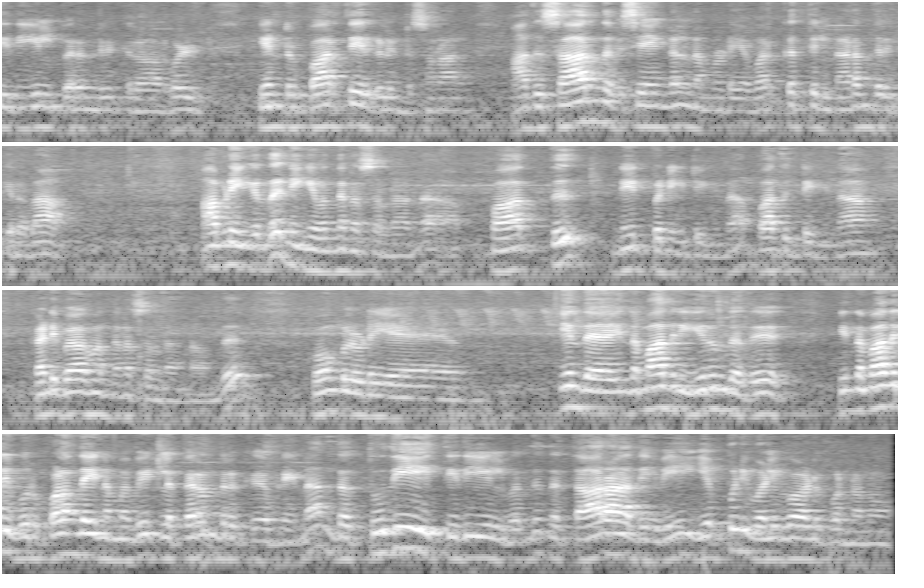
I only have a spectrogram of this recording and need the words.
திதியில் பிறந்திருக்கிறார்கள் என்று பார்த்தீர்கள் என்று சொன்னாங்க அது சார்ந்த விஷயங்கள் நம்மளுடைய வர்க்கத்தில் நடந்திருக்கிறதா? அப்படிங்கிறத நீங்கள் வந்து என்ன சொன்னான்னா பார்த்து நீட் பண்ணிக்கிட்டீங்கன்னா பார்த்துக்கிட்டிங்கன்னா கண்டிப்பாக வந்து என்ன சொல்கிறாங்கன்னா வந்து உங்களுடைய இந்த இந்த மாதிரி இருந்தது இந்த மாதிரி ஒரு குழந்தை நம்ம வீட்டில் பிறந்திருக்கு அப்படின்னா இந்த துதியை திதியில் வந்து இந்த தாராதேவியை எப்படி வழிபாடு பண்ணணும்?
